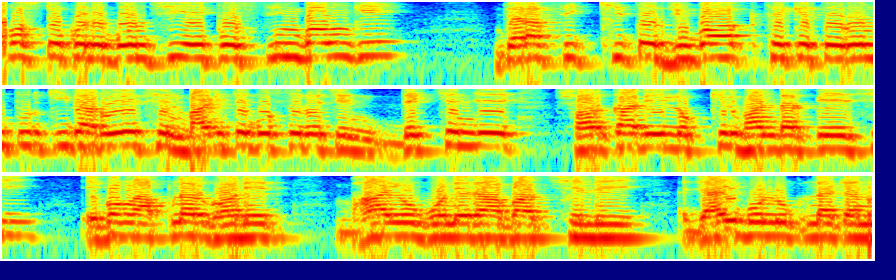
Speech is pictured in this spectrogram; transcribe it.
স্পষ্ট করে বলছি এই পশ্চিমবঙ্গে। যারা শিক্ষিত যুবক থেকে তরুণ তুর্কিরা রয়েছেন, বাড়িতে বসে রয়েছেন, দেখছেন যে সরকারি লক্ষ্মীর ভান্ডার পেয়েছি এবং আপনার ঘরের ভাই ও বোনেরা বা ছেলে যাই বলুক না কেন,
